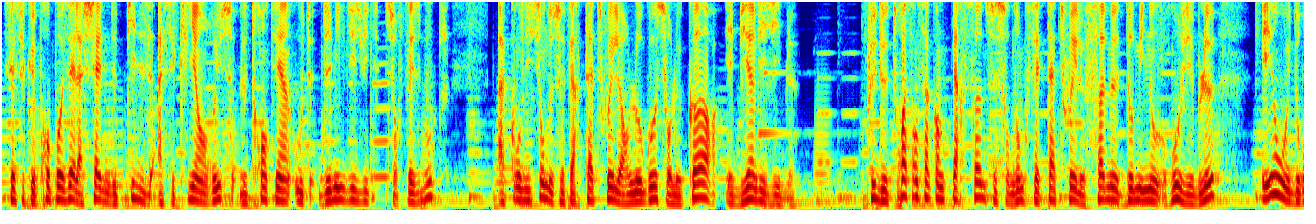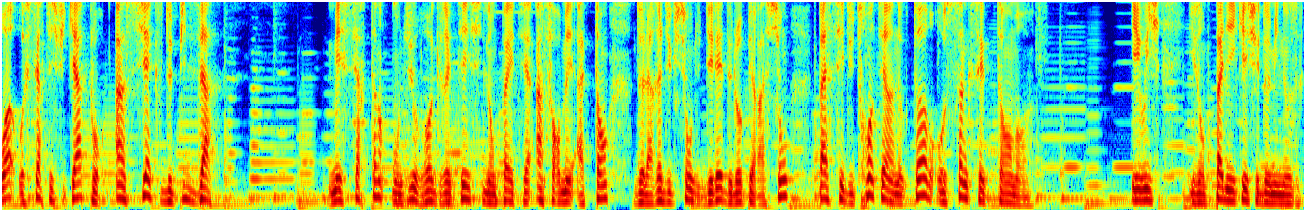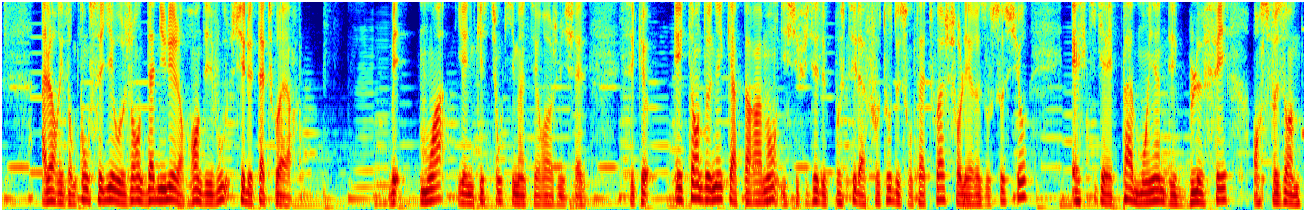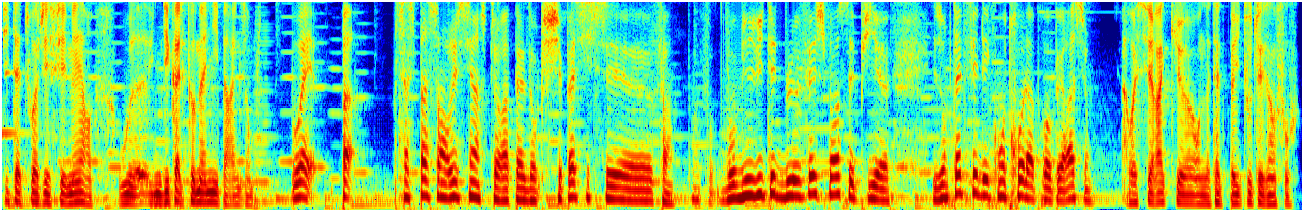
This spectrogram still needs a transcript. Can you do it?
C'est ce que proposait la chaîne de Pizza à ses clients russes le 31 août 2018 sur Facebook, à condition de se faire tatouer leur logo sur le corps et bien visible. Plus de 350 personnes se sont donc fait tatouer le fameux domino rouge et bleu et ont eu droit au certificat pour un siècle de pizza. Mais certains ont dû regretter s'ils n'ont pas été informés à temps de la réduction du délai de l'opération, passé du 31 octobre au 5 septembre. Et oui, ils ont paniqué chez Domino's. Alors ils ont conseillé aux gens d'annuler leur rendez-vous chez le tatoueur. Mais moi, il y a une question qui m'interroge, Michel. C'est que, étant donné qu'apparemment il suffisait de poster la photo de son tatouage sur les réseaux sociaux, est-ce qu'il n'y avait pas moyen de les bluffer en se faisant un petit tatouage éphémère ou euh, une décalcomanie par exemple? Ouais, pas. Ça se passe en russien, je te rappelle, donc je sais pas si c'est. euh, Enfin, vaut mieux éviter de bluffer, je pense, et puis euh, ils ont peut-être fait des contrôles après opération. Ah ouais, c'est vrai qu'on n'a peut-être pas eu toutes les infos.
